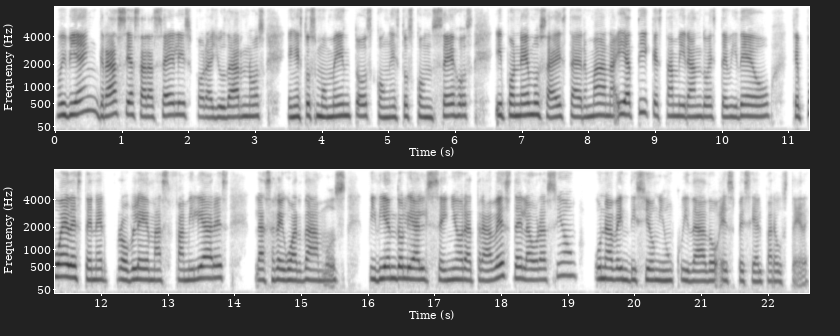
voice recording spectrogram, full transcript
Muy bien, gracias Aracelis por ayudarnos en estos momentos con estos consejos y ponemos a esta hermana y a ti que está mirando este video que puedes tener problemas familiares, las reguardamos pidiéndole al Señor a través de la oración una bendición y un cuidado especial para ustedes.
